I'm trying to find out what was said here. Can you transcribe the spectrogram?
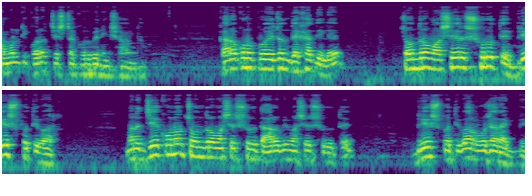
আমলটি করার চেষ্টা করবেন ইনশাআল্লাহ। কারও কোনো প্রয়োজন দেখা দিলে চন্দ্র মাসের শুরুতে, বৃহস্পতিবার মানে যে কোনো চন্দ্র মাসের শুরুতে, আরবি মাসের শুরুতে বৃহস্পতিবার রোজা রাখবে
